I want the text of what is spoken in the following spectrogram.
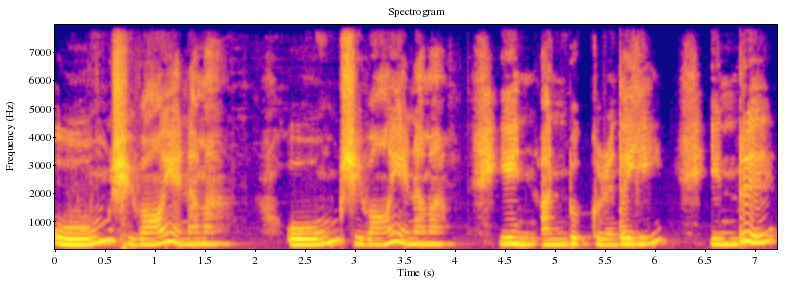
ஓம் சிவாய நம ஓம் சிவாய நம. என் அன்பு குழந்தையே இன்று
